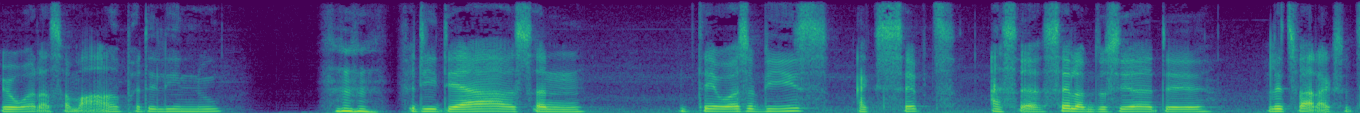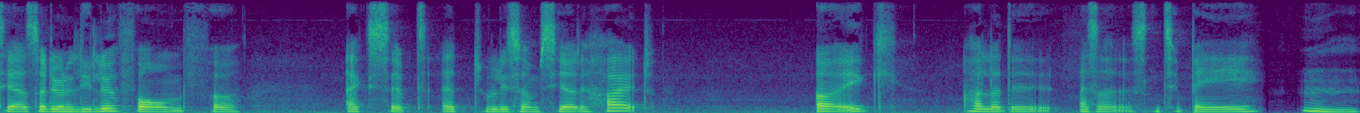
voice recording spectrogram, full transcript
øver dig så meget på det lige nu. Fordi det er jo sådan... Det er jo også at vise accept. Altså, selvom du siger, at det er lidt svært at acceptere, så er det jo en lille form for accept, at du ligesom siger det højt, og ikke holder det altså sådan tilbage. Mm.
